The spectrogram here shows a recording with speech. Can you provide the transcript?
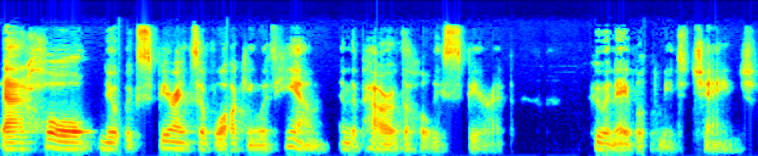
that whole new experience of walking with Him and the power of the Holy Spirit who enabled me to change.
